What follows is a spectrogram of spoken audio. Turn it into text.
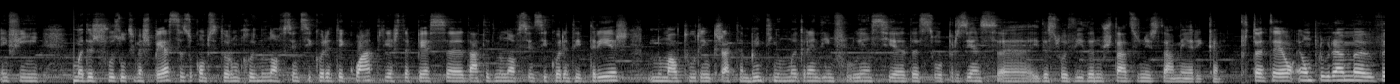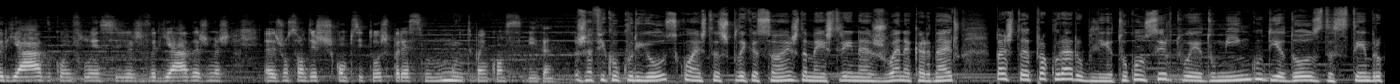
enfim, uma das suas últimas peças, o compositor morreu em 1944 e esta peça data de 1943, numa altura em que já também tinha uma grande influência da sua presença e da sua vida nos Estados Unidos da América. Portanto, é, é um programa variado, com influências variadas, mas a junção destes compositores parece muito bem conseguida. Já ficou curioso com estas explicações da maestrina Joana Carneiro? Basta procurar o bilhete. O concerto é domingo, dia 12 de setembro,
